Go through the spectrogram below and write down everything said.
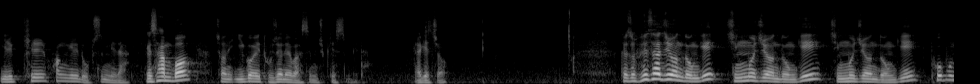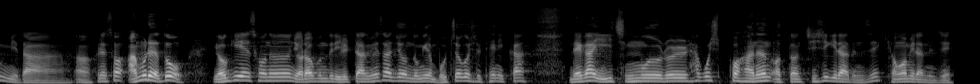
읽힐 확률이 높습니다. 그래서 한번 저는 이거에 도전해봤으면 좋겠습니다. 알겠죠? 그래서 회사 지원 동기, 직무 지원 동기, 직무 지원 동기 포부입니다. 어, 그래서 아무래도 여기에서는 여러분들이 일단 회사 지원 동기는 못 적으실 테니까 내가 이 직무를 하고 싶어 하는 어떤 지식이라든지 경험이라든지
